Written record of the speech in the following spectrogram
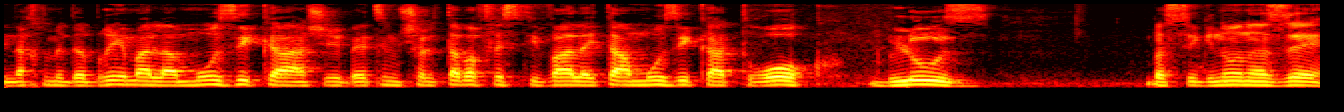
אנחנו מדברים על המוזיקה שבעצם שלטה בפסטיבל הייתה מוזיקת רוק, בלוז בסגנון הזה.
